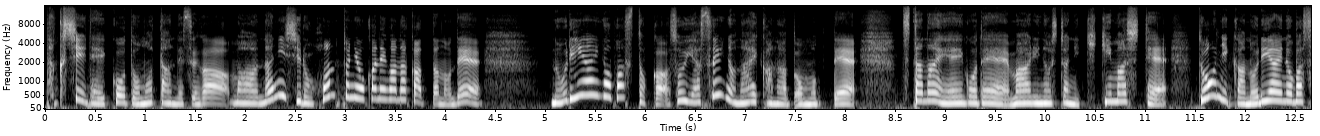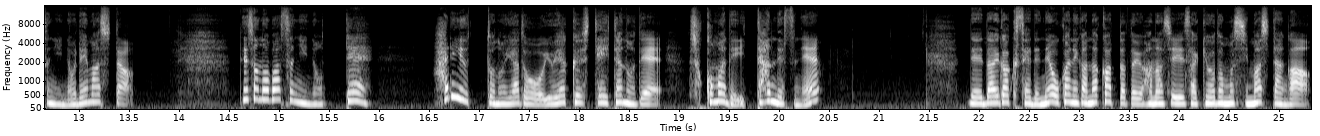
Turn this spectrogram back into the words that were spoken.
タクシーで行こうと思ったんですがまあ何しろ本当にお金がなかったので乗り合いのバスとかそういう安いのないかなと思って拙い英語で周りの人に聞きましてどうにか乗り合いのバスに乗れましたでそのバスに乗ってハリウッドの宿を予約していたので、そこまで行ったんですね。で、大学生でね、お金がなかったという話、先ほどもしましたが、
